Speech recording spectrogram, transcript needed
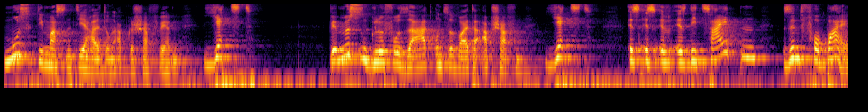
muss die Massentierhaltung abgeschafft werden. Jetzt. Wir müssen Glyphosat und so weiter abschaffen. Jetzt. Es, es, es, die Zeiten sind vorbei.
